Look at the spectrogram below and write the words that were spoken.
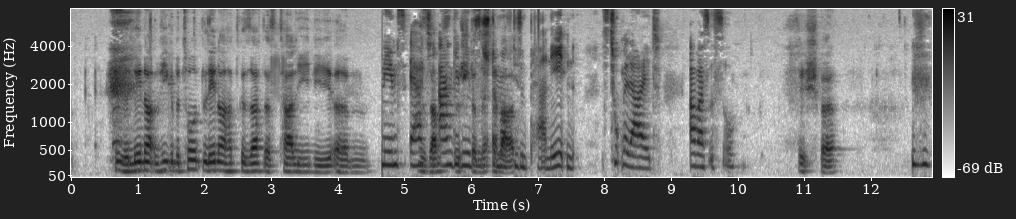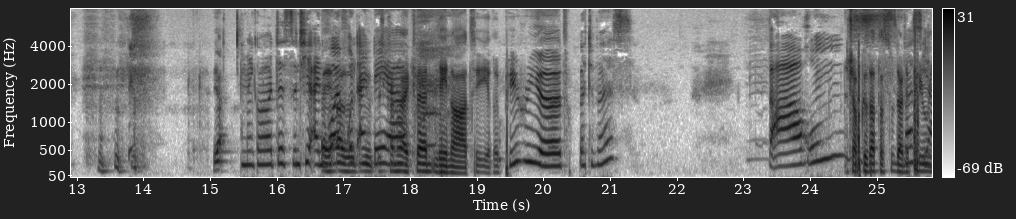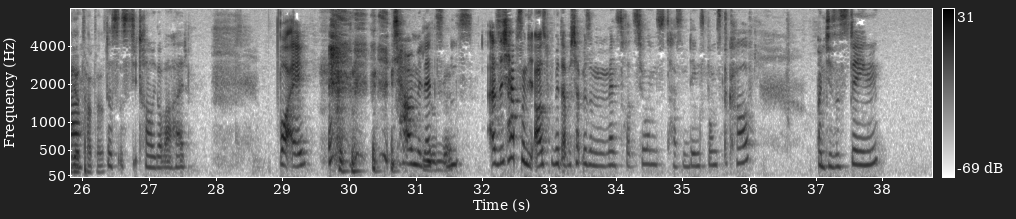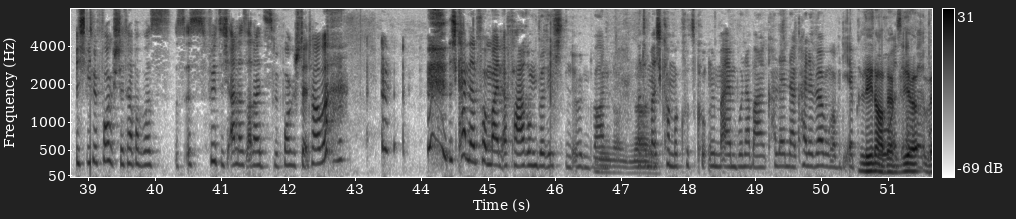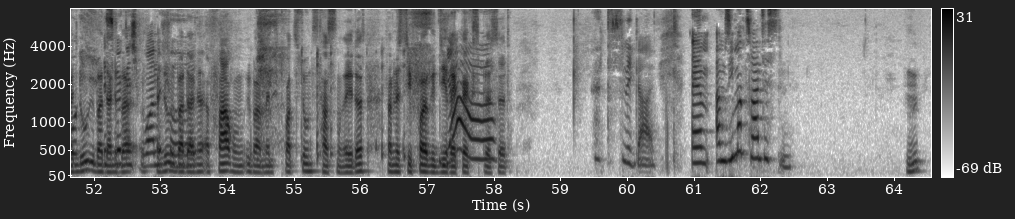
Lena, wie betont, Lena hat gesagt, dass Tali die, ähm, Er angenehmste Stimme Stimme auf diesem Planeten. Es tut mir leid, aber es ist so. ich schwör. ja. Oh mein Gott, das sind hier ein Ey, Wolf also, und ein Ich kann nur Bär. erklären, Lena hatte ihre Period. Warte, was? Warum? Ich habe gesagt, dass du deine was? Period ja, hattest. Das ist die traurige Wahrheit. Boah, ey. ich habe mir letztens. Also, ich habe es noch nicht ausprobiert, aber ich habe mir so Menstruationstassen-Dingsbums gekauft. Und dieses Ding. Ich, wie ich mir vorgestellt habe, aber es, es, es fühlt sich anders an, als ich es mir vorgestellt habe. Ich kann dann von meinen Erfahrungen berichten irgendwann. Lena, nein. Warte mal, ich kann mal kurz gucken in meinem wunderbaren Kalender. Keine Werbung, aber die App. Lena, wenn also wir, wenn du über deine, wenn du über deine Erfahrungen über Menstruationstassen redest, dann ist die Folge direkt Ja. explicit. Das ist mir egal. Ähm, am 27. Hm?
